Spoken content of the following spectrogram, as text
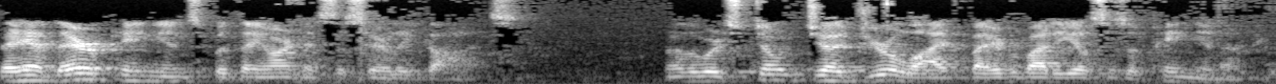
they have their opinions, but they aren't necessarily God's. In other words, don't judge your life by everybody else's opinion of you.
